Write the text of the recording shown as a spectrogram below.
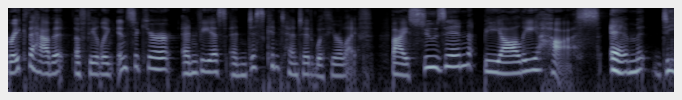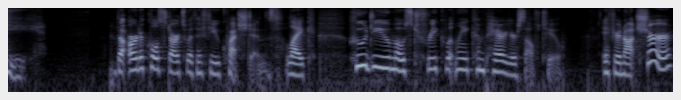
Break the Habit of Feeling Insecure, Envious, and Discontented with Your Life by Susan Biali Haas, MD. The article starts with a few questions like Who do you most frequently compare yourself to? If you're not sure,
